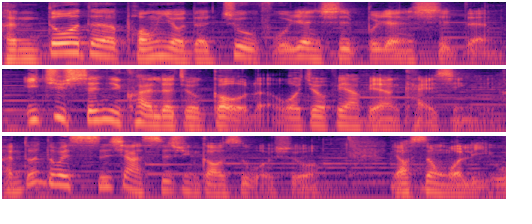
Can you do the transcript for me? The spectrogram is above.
很多的朋友的祝福，认识不认识的，一句生日快乐就够了，我就非常非常开心。很多人都会私下私讯告诉我说，要送我礼物，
